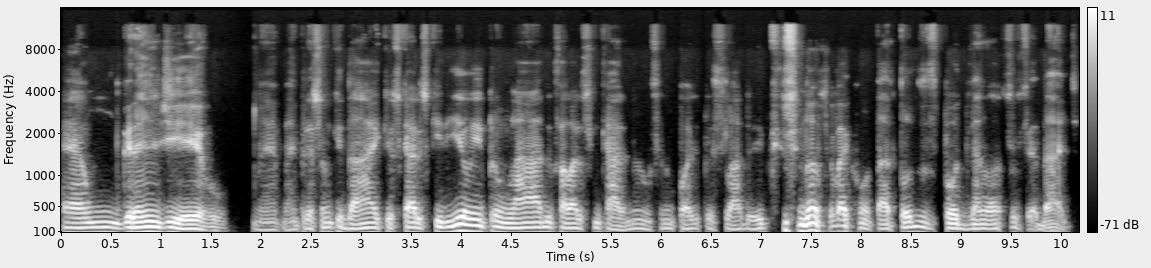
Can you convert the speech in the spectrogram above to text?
é um grande erro. Né? A impressão que dá é que os caras queriam ir para um lado e falaram assim, cara, não, você não pode ir para esse lado aí, porque senão você vai contar todos os podres da nossa sociedade.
